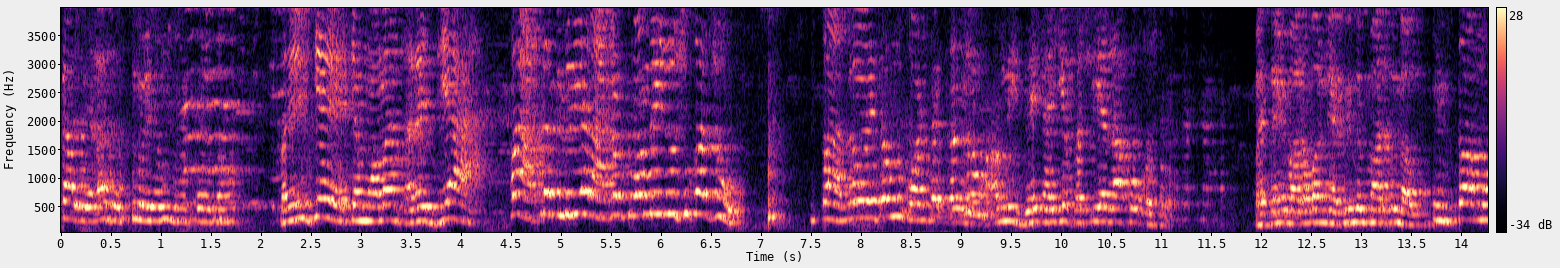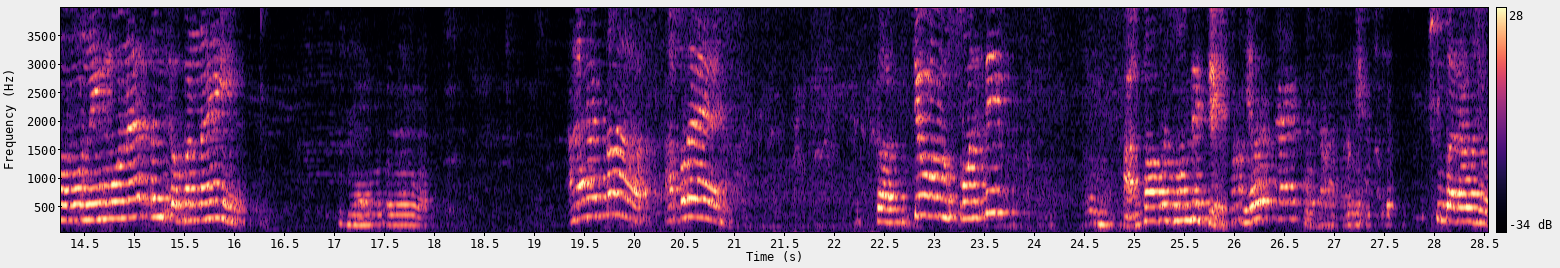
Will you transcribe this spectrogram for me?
કાલ વેલા જતું રહેવું ભાઈ કે કે મામા ઘરે જ્યાં. પણ આપણે પેલું યાર આગળ કોમડીનું શું કરશું? તો આગળ હોય તો હું કોન્ટેક્ટ કરી દઉં અમે જઈને આવીએ પછી યાર રાખો બધો. ભાઈ તમે બારોબાર નીકળી તો મારે શું ગાવું? તો મોમો નહીં મોને તને ખબર નહીં? અરે તો આપણે કેવું શાંતિ? હાલ તો આપણે શાંતિ છે. શું બનાવશો?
